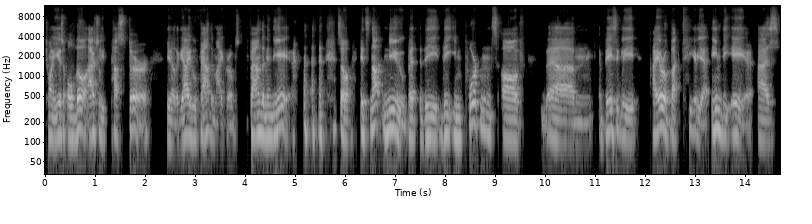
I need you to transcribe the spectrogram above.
20 years, although actually Pasteur, you know, the guy who found the microbes, found them in the air. so it's not new, but the, the importance of um, basically aerobacteria in the air as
